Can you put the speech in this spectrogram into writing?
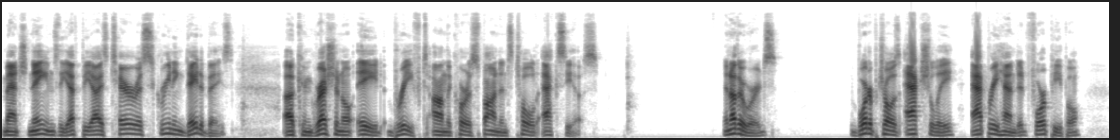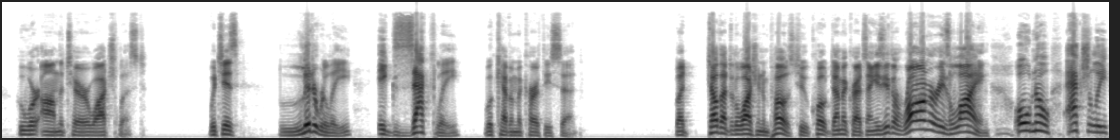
matched names the FBI's terrorist screening database a congressional aide briefed on the correspondence told Axios. In other words, the Border Patrol has actually apprehended four people who were on the terror watch list, which is literally exactly what Kevin McCarthy said. But tell that to the Washington Post, who quote Democrats saying he's either wrong or he's lying. Oh, no, actually,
